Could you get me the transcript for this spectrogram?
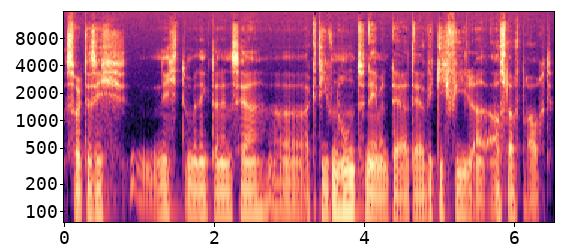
sollte sich nicht unbedingt einen sehr äh, aktiven Hund nehmen, der, der wirklich viel äh, Auslauf braucht.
